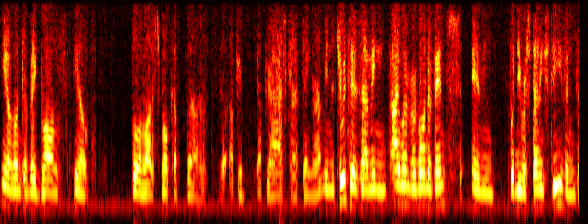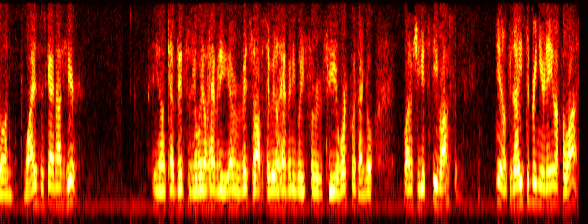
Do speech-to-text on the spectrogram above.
you know going to a big long, you know, blowing a lot of smoke up uh, up your up your ass kind of thing. I mean, the truth is, I mean, I remember going to Vince and when you were stunning Steve and going, why is this guy not here? You know, to Vince we don't have any. Vince's office said we don't have anybody for for you to work with. I go, why don't you get Steve Austin? You know, because I used to bring your name up a lot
